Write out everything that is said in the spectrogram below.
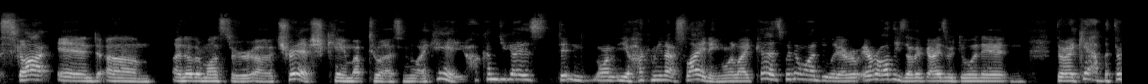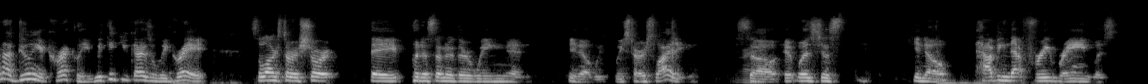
Scott and um, another monster, uh, Trish, came up to us and like, hey, how come you guys didn't want, you know, how come you're not sliding? We're like, "Cause we don't want to do whatever. Ever, all these other guys are doing it. And they're like, yeah, but they're not doing it correctly. We think you guys will be great. So long story short, they put us under their wing and, you know, we, we started sliding. So it was just, you know, having that free reign was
